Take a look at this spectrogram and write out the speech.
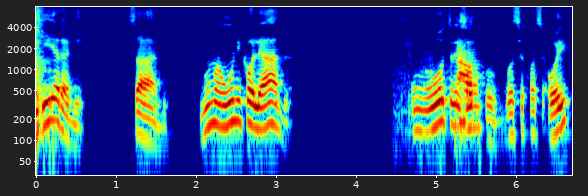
inteira ali, sabe? Numa única olhada. Um outro exemplo, você consegue. Oi?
